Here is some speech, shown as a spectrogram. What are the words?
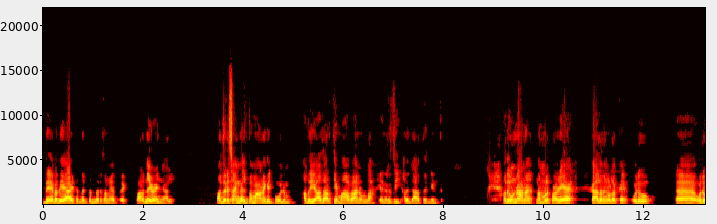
ദേവതയായിട്ട് നിൽക്കുന്ന ഒരു സമയത്ത് പറഞ്ഞു കഴിഞ്ഞാൽ അതൊരു സങ്കല്പമാണെങ്കിൽ പോലും അത് യാഥാർത്ഥ്യമാവാനുള്ള എനർജി അതിന്റെ അകത്ത് തന്നെയുണ്ട്. അതുകൊണ്ടാണ് നമ്മൾ പഴയ കാലങ്ങളിലൊക്കെ ഒരു ഒരു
